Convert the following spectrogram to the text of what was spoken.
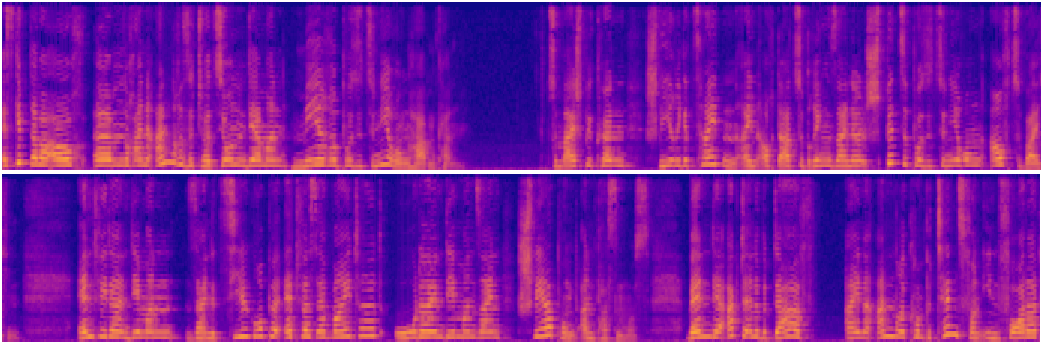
Es gibt aber auch ähm, noch eine andere Situation, in der man mehrere Positionierungen haben kann. Zum Beispiel können schwierige Zeiten einen auch dazu bringen, seine spitze Positionierung aufzuweichen. Entweder indem man seine Zielgruppe etwas erweitert oder indem man seinen Schwerpunkt anpassen muss. Wenn der aktuelle Bedarf eine andere Kompetenz von Ihnen fordert,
